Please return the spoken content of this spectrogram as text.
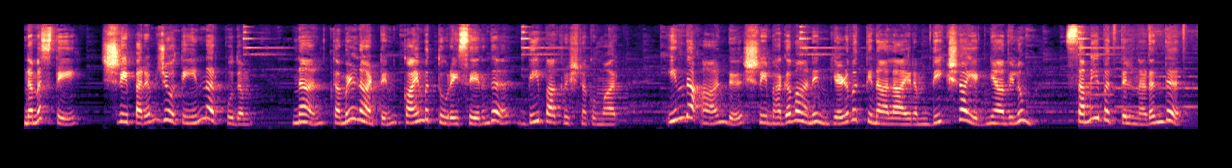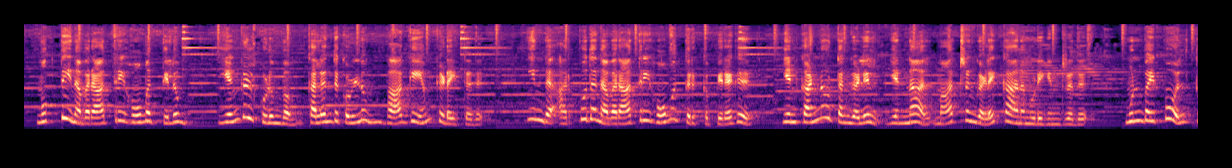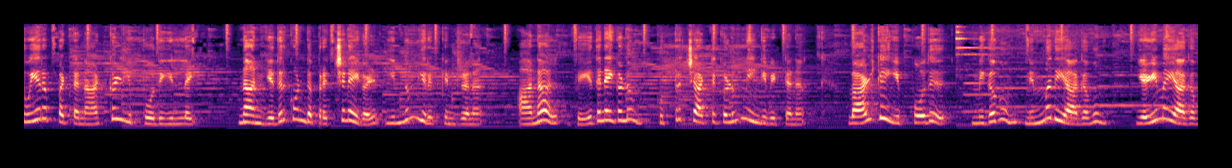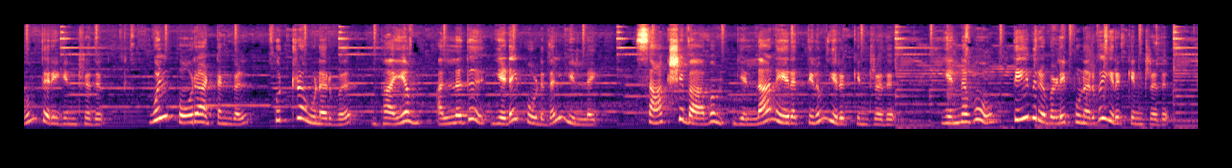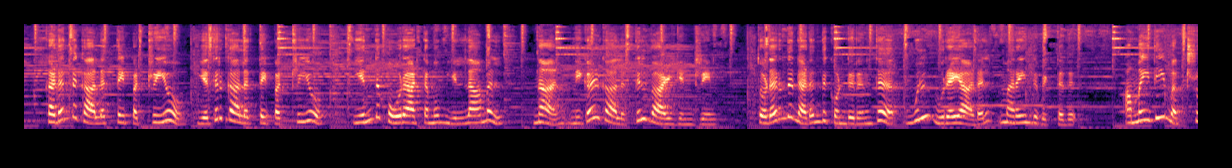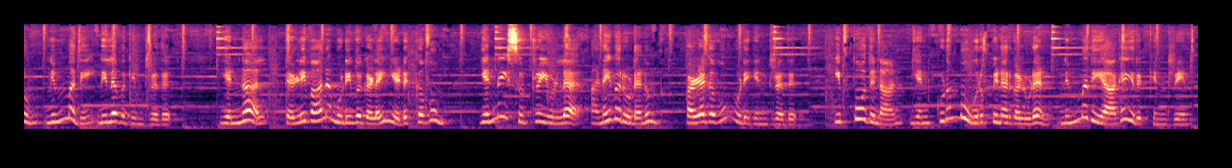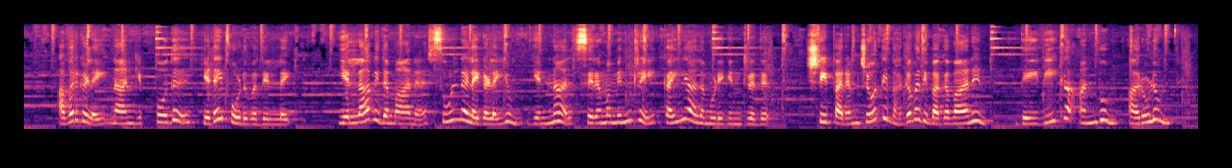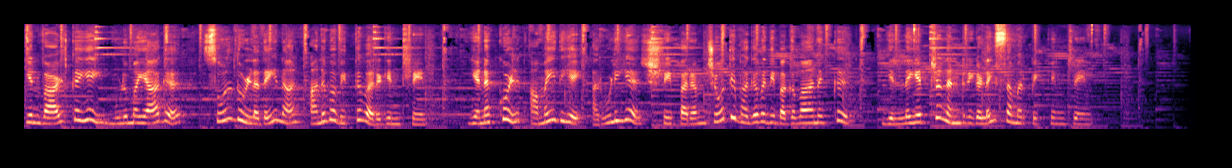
நமஸ்தே ஸ்ரீ பரம்ஜோதியின் அற்புதம். நான் தமிழ்நாட்டின் கோயம்புத்தூரை சேர்ந்த தீபா கிருஷ்ணகுமார். இந்த ஆண்டு ஸ்ரீ பகவானின் எழுபத்தி நாலாயிரம் தீக்ஷா யக்ஞாவிலும் சமீபத்தில் நடந்த முக்தி நவராத்திரி ஹோமத்திலும் எங்கள் குடும்பம் கலந்து கொள்ளும் பாக்கியம் கிடைத்தது. இந்த அற்புத நவராத்திரி ஹோமத்திற்கு பிறகு என் கண்ணோட்டங்களில் என்னால் மாற்றங்களை காண முடிகின்றது. முன்பை போல் துயரப்பட்ட நாட்கள் இப்போது இல்லை. நான் எதிர்கொண்ட பிரச்சனைகள் இன்னும் இருக்கின்றன. ஆனால் வேதனைகளும் குற்றச்சாட்டுகளும் நீங்கிவிட்டன. வாழ்க்கை இப்போது மிகவும் நிம்மதியாகவும் எளிமையாகவும் தெரிகின்றது. உள் போராட்டங்கள் குற்ற உணர்வு பயம் அல்லது எடை போடுதல் இல்லை. சாட்சிபாவம் எல்லா நேரத்திலும் இருக்கின்றது. என்னவோ தீவிர விழிப்புணர்வு இருக்கின்றது. கடந்த காலத்தை பற்றியோ எதிர்காலத்தை பற்றியோ எந்த போராட்டமும் இல்லாமல் நான் நிகழ்காலத்தில் வாழ்கின்றேன். தொடர்ந்து நடந்து கொண்டிருந்த உள் உரையாடல் மறைந்துவிட்டது. அமைதி மற்றும் நிம்மதி நிலவுகின்றது. என்னால் தெளிவான முடிவுகளை எடுக்கவும் என்னை சுற்றியுள்ள அனைவருடனும் பழகவும் முடிகின்றது. இப்போது நான் என் குடும்ப உறுப்பினர்களுடன் நிம்மதியாக இருக்கின்றேன். அவர்களை நான் இப்போது எடை போடுவதில்லை. எல்லாவிதமான சூழ்நிலைகளையும் என்னால் சிரமமின்றி கையாள முடிகின்றது. ஸ்ரீ பரம்ஜோதி பகவதி பகவானின் தெய்வீக அன்பும் அருளும் என் வாழ்க்கையை முழுமையாக சூழ்ந்துள்ளதை நான் அனுபவித்து வருகின்றேன். எனக்குள் அமைதியை அருளிய ஸ்ரீ பரம்ஜோதி பகவதி பகவானுக்கு எல்லையற்ற நன்றிகளை சமர்ப்பிக்கின்றேன்.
